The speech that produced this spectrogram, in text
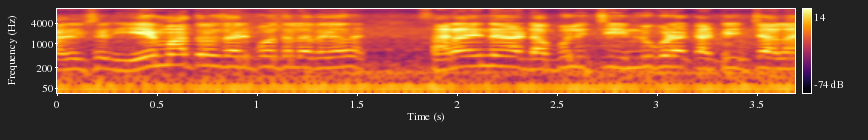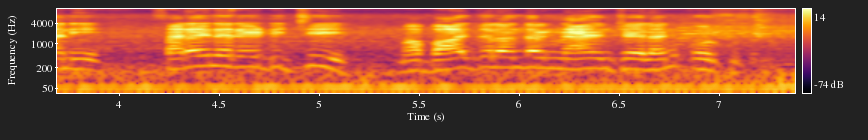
కనెక్షన్ ఏ మాత్రం సరిపోతలేదు కదా. సరైన డబ్బులు ఇచ్చి ఇల్లు కూడా కట్టించాలని సరైన రేట్ ఇచ్చి మా బాధితులందరికీ న్యాయం చేయాలని కోరుకుంటున్నాం.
